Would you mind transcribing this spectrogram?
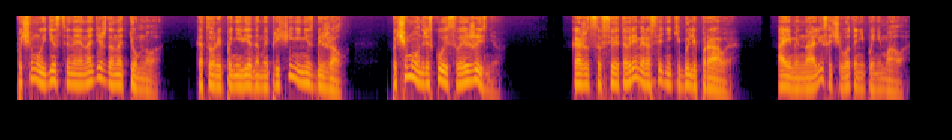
Почему единственная надежда на темного, который по неведомой причине не сбежал? Почему он рискует своей жизнью? Кажется, все это время рассветники были правы. А именно Алиса чего-то не понимала.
